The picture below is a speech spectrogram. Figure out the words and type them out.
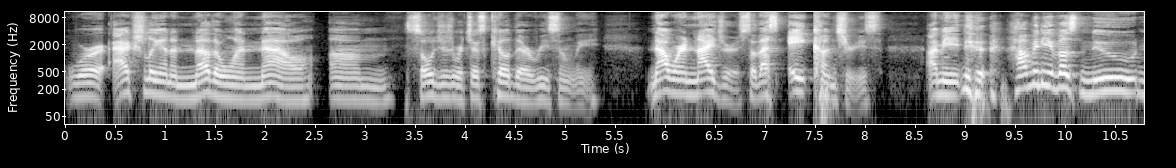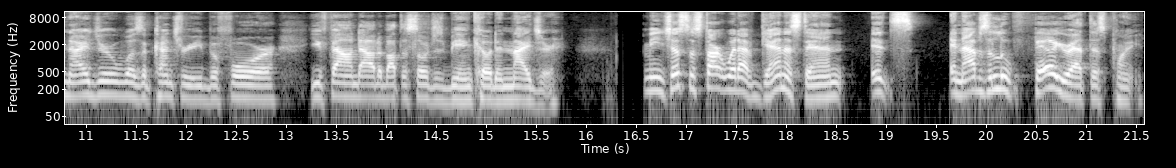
we're actually in another one now. Um, soldiers were just killed there recently. Now we're in Niger. So that's eight countries. I mean, how many of us knew Niger was a country before you found out about the soldiers being killed in Niger? I mean, just to start with Afghanistan, it's an absolute failure at this point.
